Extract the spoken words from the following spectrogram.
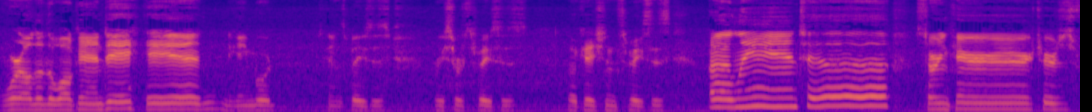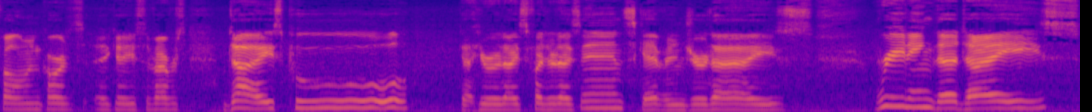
World of the Walking Dead, the game board, scan spaces, research spaces, location spaces, Atlanta, starting characters, following cards, aka survivors, dice pool, got hero dice, fighter dice, and scavenger dice. Reading the dice.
